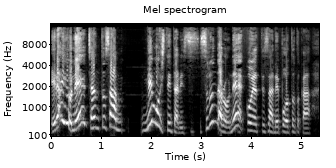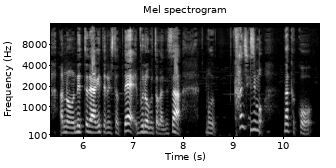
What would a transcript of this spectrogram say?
偉いよね？ちゃんとさ、メモしてたりするんだろうね。こうやってさ、レポートとか、あの、ネットで上げてる人って、ブログとかでさ、もう、感心も、なんかこう、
